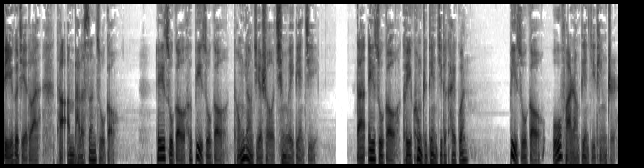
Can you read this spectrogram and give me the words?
第一个阶段，他安排了三组狗，A 组狗和 B 组狗同样接受轻微电击，但 A 组狗可以控制电击的开关，B 组狗无法让电击停止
